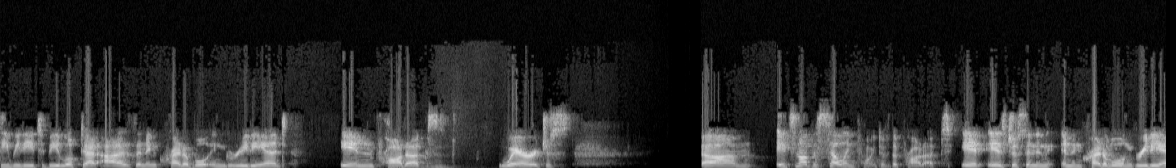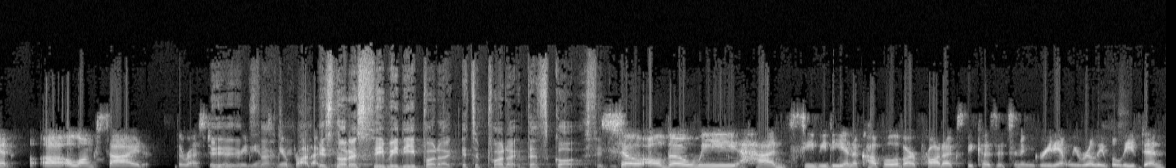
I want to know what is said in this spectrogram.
CBD to be looked at as an incredible ingredient in products mm-hmm. where it just um, it's not the selling point of the product. It is just an, an incredible ingredient uh, alongside the rest of your exactly. ingredients in your product. It's not a CBD product, it's a product that's got CBD. So, although we had CBD in a couple of our products because it's an ingredient we really believed in,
